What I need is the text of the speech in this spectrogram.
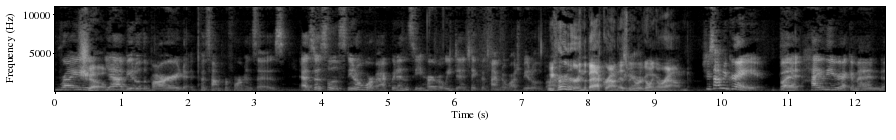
Right. show. Yeah, Beedle the Bard puts on performances. As does Celestina Warbeck. We didn't see her, but we did take the time to watch Beedle the Bard. We heard her in the background as we were going around. She sounded great, but highly recommend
